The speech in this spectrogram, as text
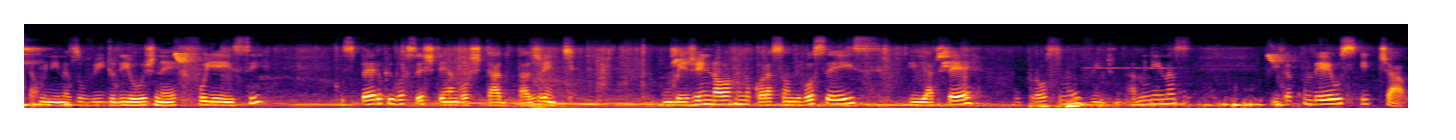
então, meninas, o vídeo de hoje, né, foi esse. Espero que vocês tenham gostado, tá, gente? Um beijo enorme no coração de vocês e até o próximo vídeo, tá, meninas? Fica com Deus e tchau.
